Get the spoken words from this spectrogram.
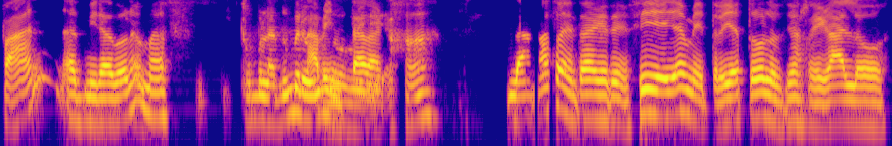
fan, admiradora más como la número uno, Aventada. güey, ajá. La más aventada que tenía. Sí, ella me traía todos los días regalos,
